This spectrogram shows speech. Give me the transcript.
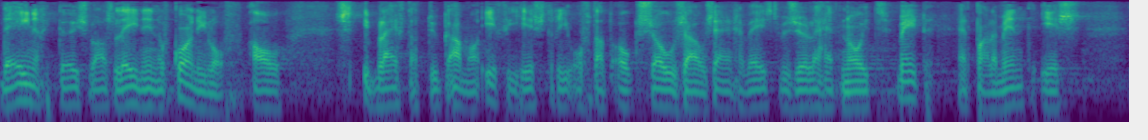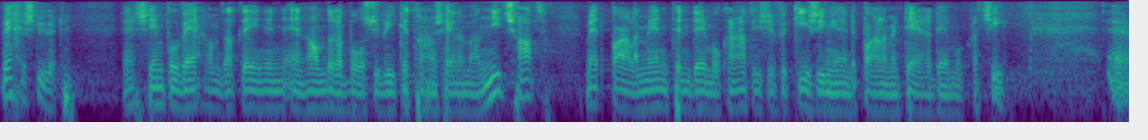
de enige keus was Lenin of Kornilov. Al blijft dat natuurlijk allemaal iffy history of dat ook zo zou zijn geweest. We zullen het nooit weten. Het parlement is weggestuurd. simpelweg omdat Lenin en andere Bolsjewieken trouwens helemaal niets had met parlementen, democratische verkiezingen en de parlementaire democratie. Uh,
